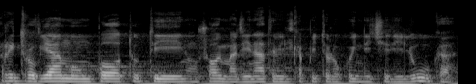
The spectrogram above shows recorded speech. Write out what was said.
ritroviamo un po' tutti, non so, immaginatevi il capitolo 15 di Luca,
